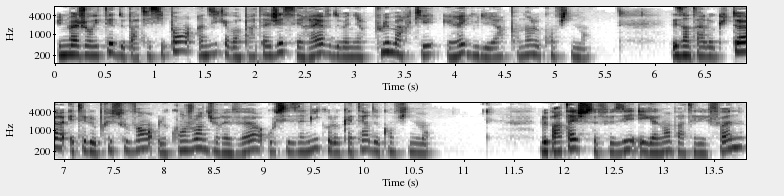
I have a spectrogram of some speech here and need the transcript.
Une majorité de participants indiquent avoir partagé ces rêves de manière plus marquée et régulière pendant le confinement. Les interlocuteurs étaient le plus souvent le conjoint du rêveur ou ses amis colocataires de confinement. Le partage se faisait également par téléphone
